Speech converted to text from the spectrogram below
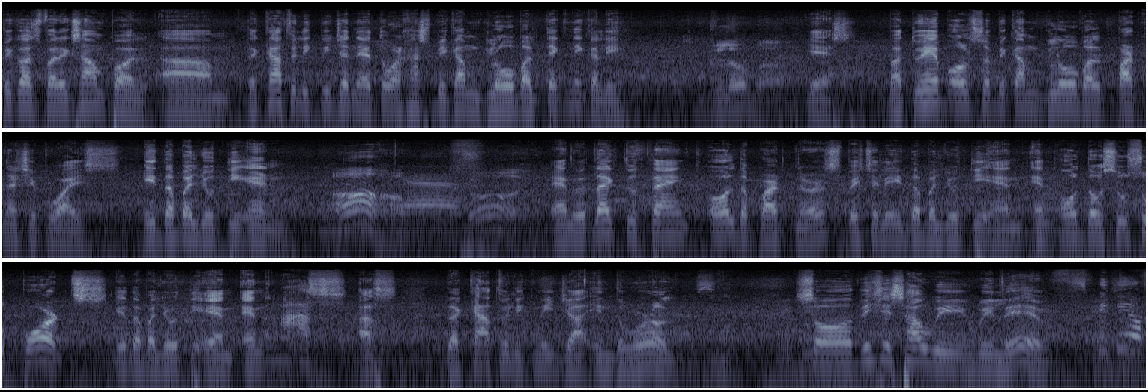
Because, for example, um, the Catholic Media Network has become global technically. Global. Yes. But we have also become global partnership-wise, EWTN. Oh, Yes. good. And we'd like to thank all the partners, especially EWTN, and all those who supports EWTN and us as the Catholic media in the world. So this is how we, we live. Speaking of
